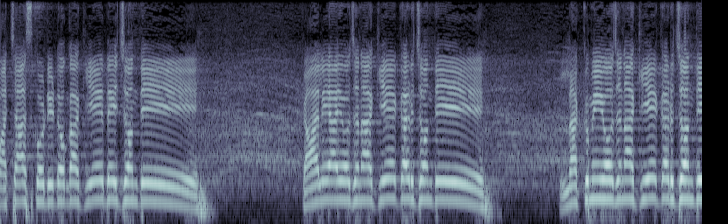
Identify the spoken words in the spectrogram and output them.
पचास कोटी टका किए दे योजना किए कर लक्ष्मी ಲಕ್ಷ್ಮಿ ಯೋಜನಾಕ್ಕೆ ಖರ್ಚು ಅಂತಿ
